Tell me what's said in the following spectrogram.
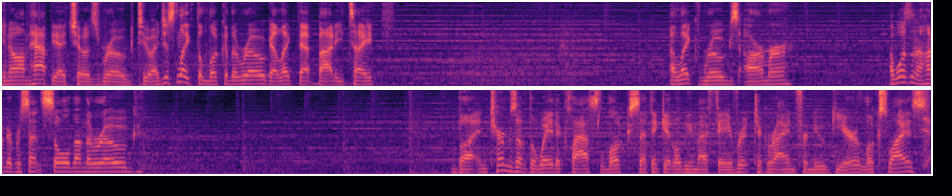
You know, I'm happy I chose Rogue, too. I just like the look of the Rogue. I like that body type. I like Rogue's armor. I wasn't 100% sold on the Rogue. But in terms of the way the class looks, I think it'll be my favorite to grind for new gear, looks-wise.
